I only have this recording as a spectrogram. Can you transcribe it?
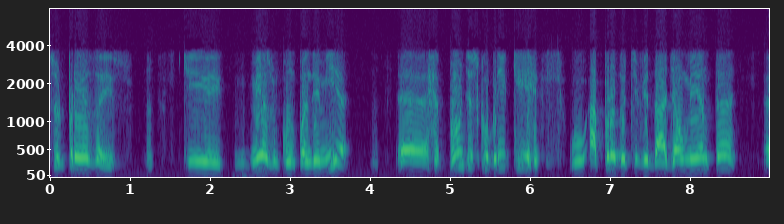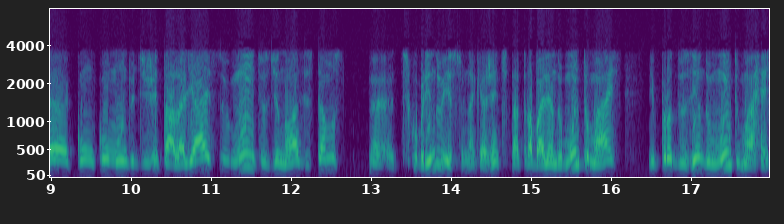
surpresa isso, né? que mesmo com pandemia, é, vão descobrir que o, a produtividade aumenta é, com, com o mundo digital. Aliás, muitos de nós estamos é, descobrindo isso, né? que a gente está trabalhando muito mais e produzindo muito mais,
